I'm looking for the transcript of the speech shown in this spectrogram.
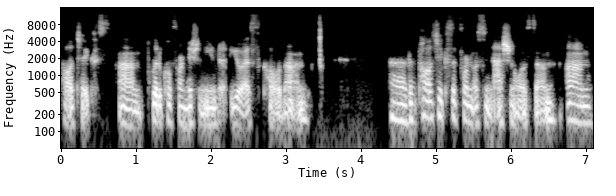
politics, um, political formation the U.S. called um, uh, "The Politics of Formosan Nationalism." Um,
